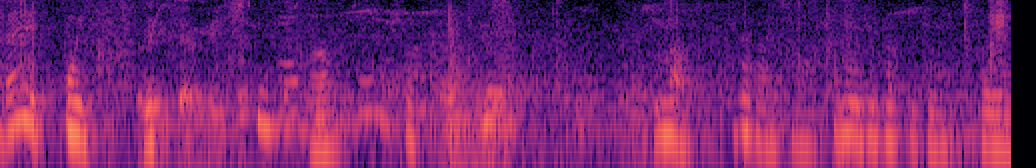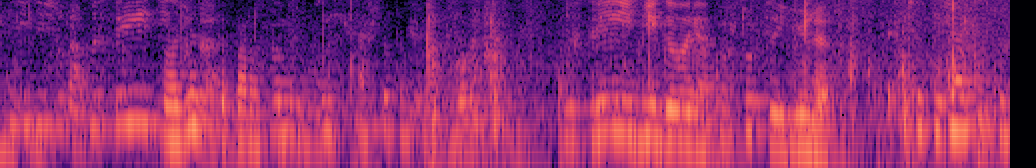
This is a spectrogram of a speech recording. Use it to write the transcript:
Да ведь? Ой. Давай. Я уже запуталась. Иди сюда, быстрее иди Молодец, сюда. А что там? Быстрее иди, говорят. Ну что ты, Юля? Что ты жаль, что ли?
